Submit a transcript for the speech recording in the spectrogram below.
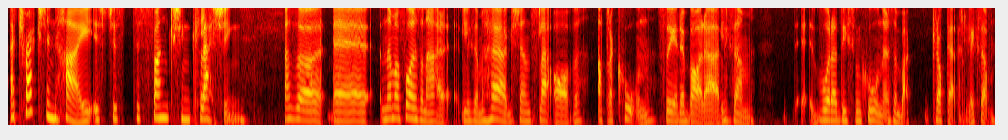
attraction high is just dysfunction clashing. Alltså, eh, när man får en sån här liksom, hög känsla av attraktion så är det bara liksom, våra dysfunktioner som bara krockar. Liksom.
